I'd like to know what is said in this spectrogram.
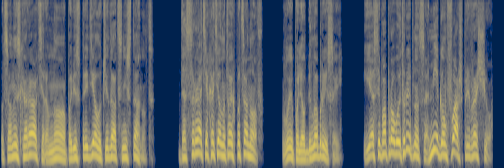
Пацаны с характером, но по беспределу кидаться не станут». «Да срать я хотел на твоих пацанов!» — выпалил Белобрысый. «Если попробуют рыпнуться, мигом фарш превращу».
